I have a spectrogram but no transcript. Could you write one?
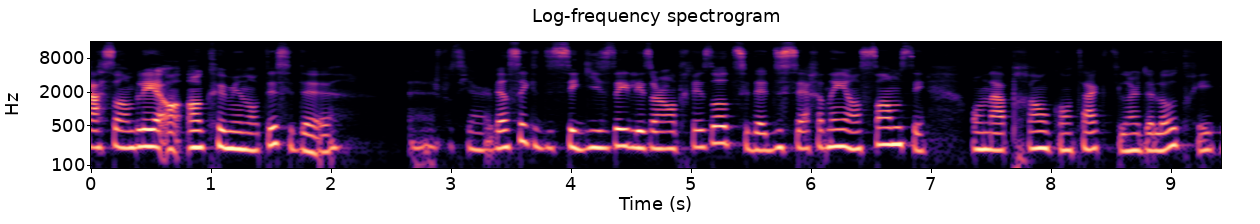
rassembler en, en communauté, c'est de. euh, je pense qu'il y a un verset qui dit s'aiguiser les uns entre les autres, c'est de discerner ensemble, c'est on apprend au contact l'un de l'autre. Et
